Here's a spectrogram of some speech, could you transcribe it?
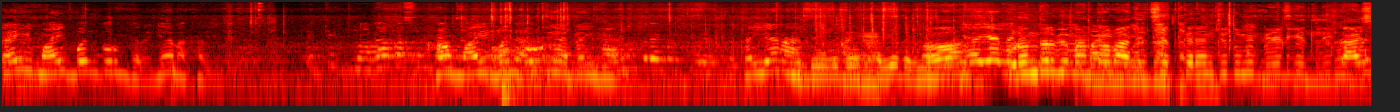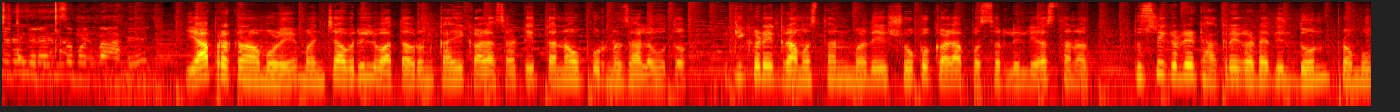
ताई माईक बंद करून ठेवा या ना खाली हा माईक बंद करून या ताई. या. ताई या ना या, या, पुरंदर विमानतळ बाधित शेतकऱ्यांची तुम्ही भेट घेतली. काय शेतकऱ्यांचं म्हणणं आहे? या प्रकरणामुळे मंचावरील वातावरण काही काळासाठी तणावपूर्ण झालं होतं. एकीकडे ग्रामस्थांमध्ये शोककळा पसरलेली असताना दुसरीकडे ठाकरे गटातील दोन प्रमुख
